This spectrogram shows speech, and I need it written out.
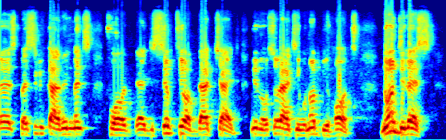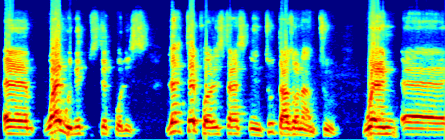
uh, specific arrangements for the safety of that child, you know, so that he will not be hurt. Nonetheless, um, why we need state police? Let's take, for instance, in 2002, when uh,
